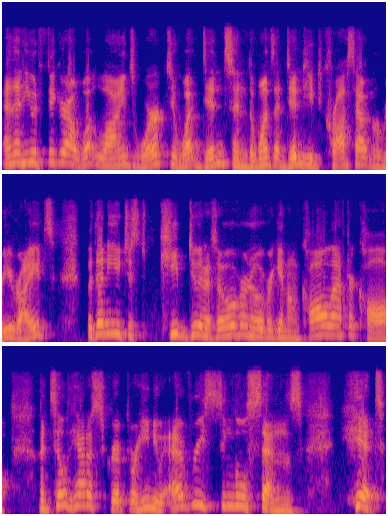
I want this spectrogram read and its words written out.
And then he would figure out what lines worked and what didn't. And the ones that didn't, he'd cross out and rewrite. But then he'd just keep doing this over and over again on call after call until he had a script where he knew every single sentence hit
